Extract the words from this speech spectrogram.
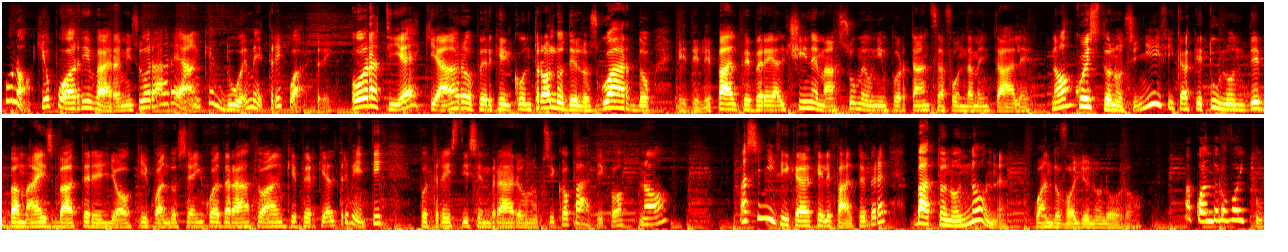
un occhio può arrivare a misurare anche 2 metri quadri. Ora ti è chiaro perché il controllo dello sguardo e delle palpebre al cinema assume un'importanza fondamentale, no? Questo non significa che tu non debba mai sbattere gli occhi quando sei inquadrato anche perché altrimenti potresti sembrare uno psicopatico, no? Ma significa che le palpebre battono non quando vogliono loro, ma quando lo vuoi tu.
